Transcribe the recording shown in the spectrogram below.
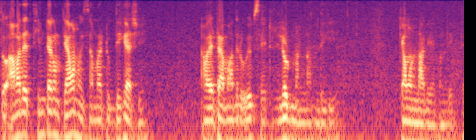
তো আমাদের থিমটা এখন কেমন হয়েছে আমরা একটু দেখে আসি। আমার এটা আমাদের ওয়েবসাইট রিলোড মারলাম, দেখি কেমন লাগে এখন দেখতে।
